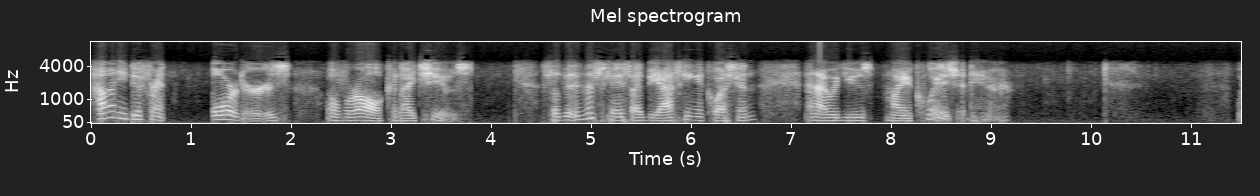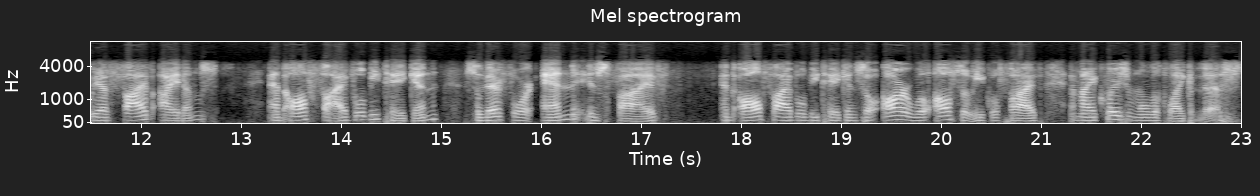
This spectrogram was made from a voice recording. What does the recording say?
how many different orders overall could I choose? So in this case, I'd be asking a question, and I would use my equation here. We have five items, and all five will be taken, so therefore n is 5, and all 5 will be taken, so r will also equal 5, and my equation will look like this.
